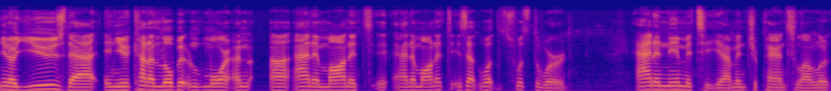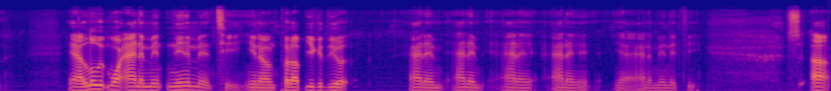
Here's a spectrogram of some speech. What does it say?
you know use that and you kind of a little bit more an uh, anonymity anonymity is that what's what's the word? Anonymity yeah i'm in japan too long. Yeah a little bit more anonymity you know and put up you could do anim anim anim, anim yeah anonymity. So, uh,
